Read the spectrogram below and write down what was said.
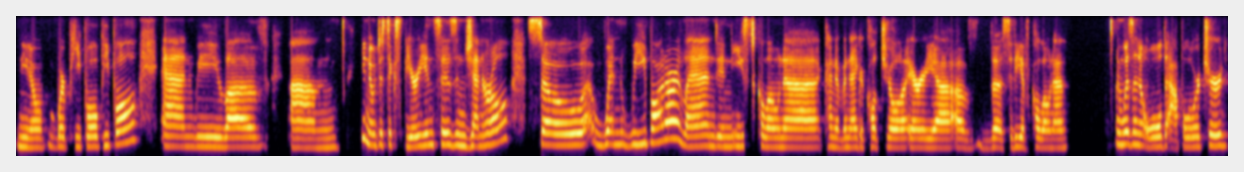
you know, we're people people, and we love. Um, you know, just experiences in general. So when we bought our land in East Kelowna, kind of an agricultural area of the city of Kelowna, it was an old apple orchard.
